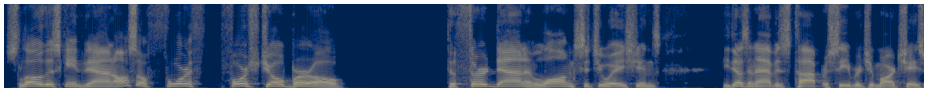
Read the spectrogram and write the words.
slow this game down. Also, fourth force Joe Burrow to third down and long situations he doesn't have his top receiver, Ja'Marr Chase.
